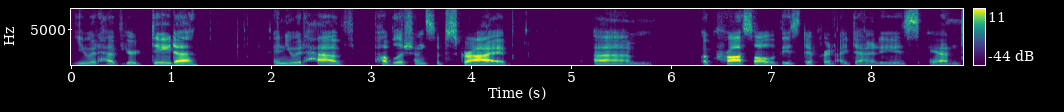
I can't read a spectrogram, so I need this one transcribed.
you would have your data, and you would have publish and subscribe um, across all of these different identities and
